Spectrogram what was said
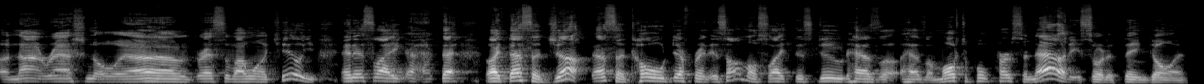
a non-rational, uh, aggressive. I want to kill you, and it's like uh, that. Like that's a jump. That's a whole different. It's almost like this dude has a has a multiple personality sort of thing going.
